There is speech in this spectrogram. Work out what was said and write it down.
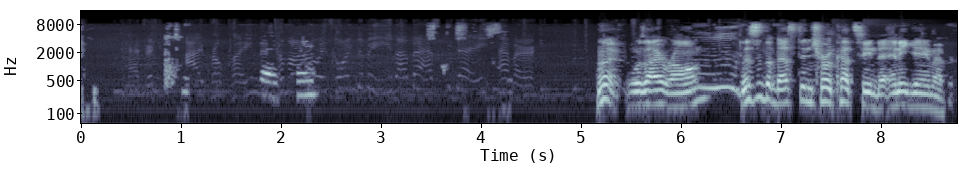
cookie crumbs. Patrick, I proclaim that tomorrow is going to be the best day ever. Look, was I wrong? This is the best intro cutscene to any game ever.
